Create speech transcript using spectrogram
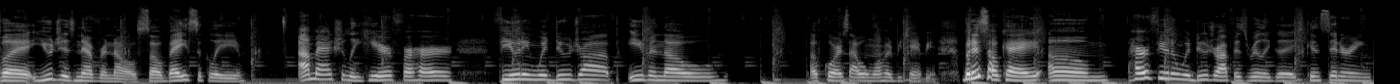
But you just never know. So basically, I'm actually here for her feuding with Doudrop, even though of course I would want her to be champion. But it's okay. Um her feuding with Doudrop is really good considering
